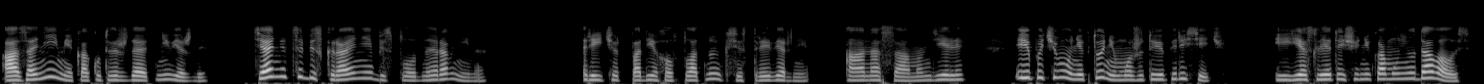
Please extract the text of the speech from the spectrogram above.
а за ними, как утверждают невежды, тянется бескрайняя бесплодная равнина. Ричард подъехал вплотную к сестре Верни. А на самом деле? И почему никто не может ее пересечь? И если это еще никому не удавалось,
